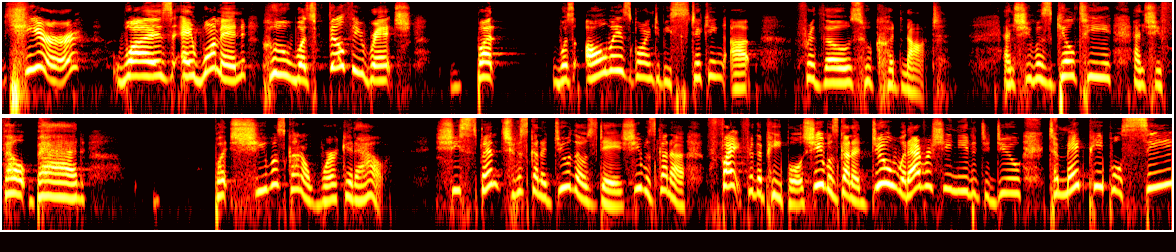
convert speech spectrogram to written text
here was a woman who was filthy rich, but was always going to be sticking up for those who could not. And she was guilty and she felt bad, but she was gonna work it out she spent, she was gonna do those days. She was gonna fight for the people. She was gonna do whatever she needed to do to make people see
